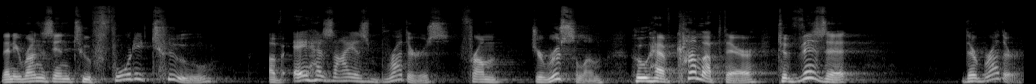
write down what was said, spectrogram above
than he runs into 42 of Ahaziah's brothers from Jerusalem who have come up there to visit their brother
